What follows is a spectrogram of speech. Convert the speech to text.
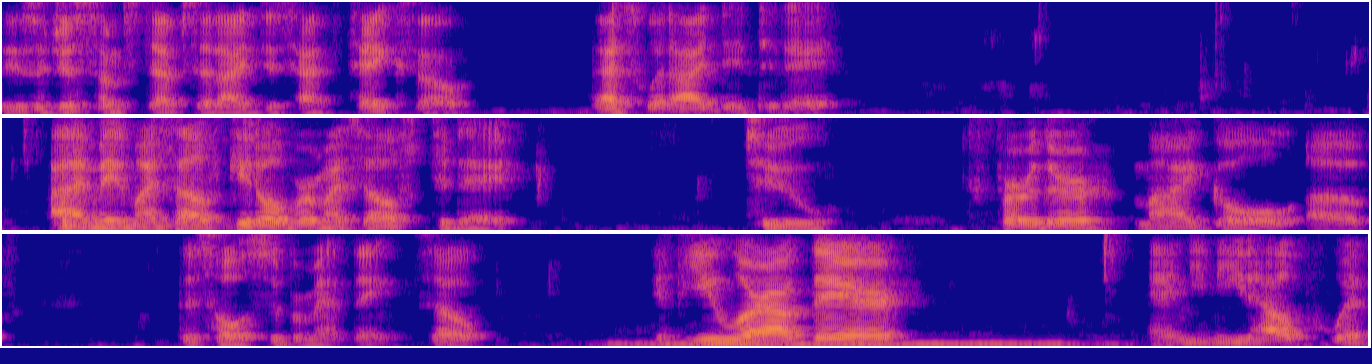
these are just some steps that I just had to take. So that's what I did today. I made myself get over myself today to further my goal of this whole Superman thing. So if you are out there and you need help with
